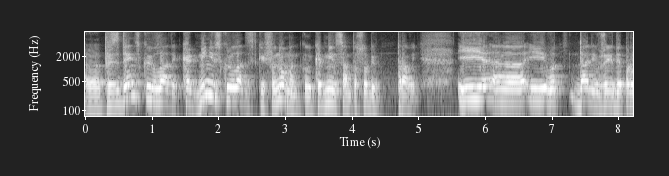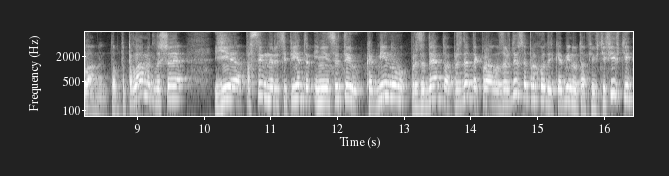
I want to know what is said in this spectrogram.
е, президентської влади, кабмінівської влади, це такий феномен, коли Кабмін сам по собі править. І, е, і от далі вже йде парламент. Тобто парламент лише є пасивним реципієнтом ініціатив Кабміну, президента. Президент, як правило, завжди все проходить, Кабміну там 50-50.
